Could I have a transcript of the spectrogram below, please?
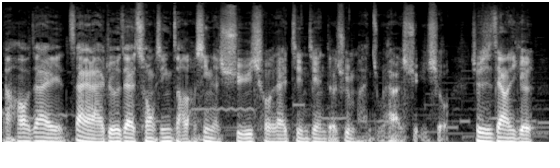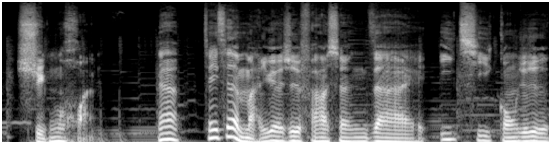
然后再再来，就是再重新找到新的需求，再渐渐的去满足他的需求，就是这样一个循环。那这一次的满月是发生在一七宫，就是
